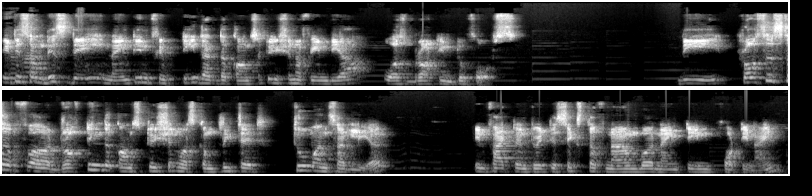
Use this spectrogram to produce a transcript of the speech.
It is on this day in 1950 that the Constitution of India was brought into force. The process of uh, drafting the Constitution was completed two months earlier, in fact, on 26th of November 1949.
